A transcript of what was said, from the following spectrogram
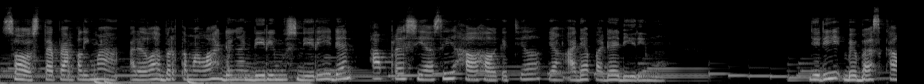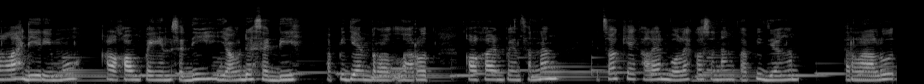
So, step yang kelima adalah bertemanlah dengan dirimu sendiri dan apresiasi hal-hal kecil yang ada pada dirimu. Jadi, bebaskanlah dirimu. Kalau kamu pengen sedih, ya udah sedih, tapi jangan berlarut-larut. Kalau kalian pengen senang, it's okay, kalian boleh kok senang, tapi jangan terlalu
